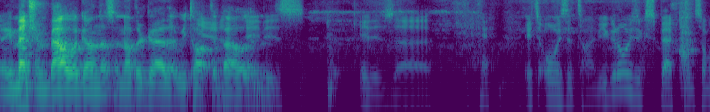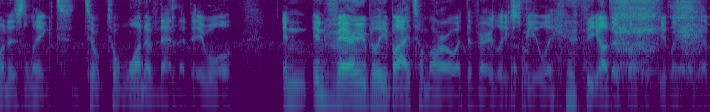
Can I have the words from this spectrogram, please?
You, you mentioned Balogun. That's another guy that we talked yeah, about. It and- is. It is. Uh, it's always a time. You can always expect when someone is linked to, to one of them that they will, in, invariably by tomorrow at the very least, be linked. the other club will be linked to them.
